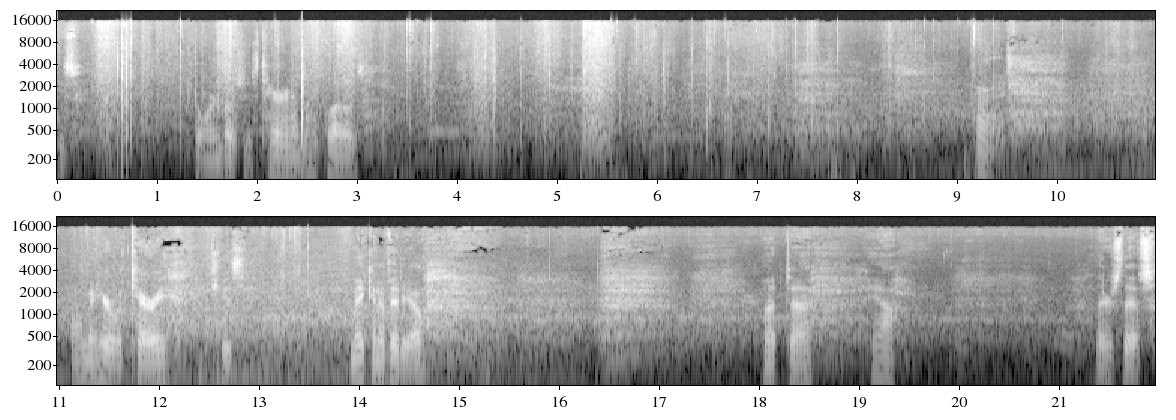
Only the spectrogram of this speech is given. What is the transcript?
These thorn bushes tearing at my clothes. All right. I'm here with Kerry. She's making a video. But, uh, yeah, there's this.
